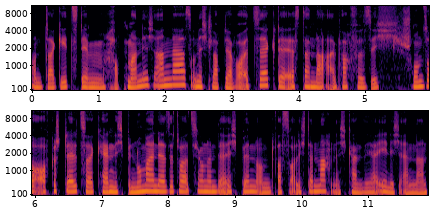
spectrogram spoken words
Und da geht es dem Hauptmann nicht anders. Und ich glaube, der Wojcek, der ist dann da einfach für sich schon so aufgestellt zu erkennen, ich bin nun mal in der Situation, in der ich bin und was soll ich denn machen? Ich kann sie ja eh nicht ändern.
